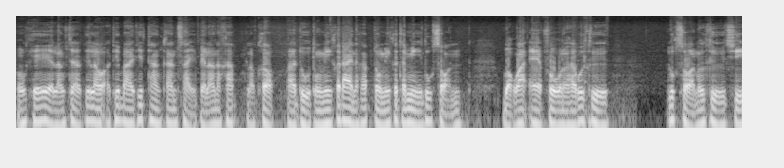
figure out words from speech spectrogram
โอเค หลังจากที่เราอธิบายทิศทางการใส่ไปแล้วนะครับ แล้วก็มาดูตรงนี้ก็ได้นะครับ ตรงนี้ก็จะมีลูกศรบอกว่า air flow นะครับ ก็คือลูกศรก็คือชี้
